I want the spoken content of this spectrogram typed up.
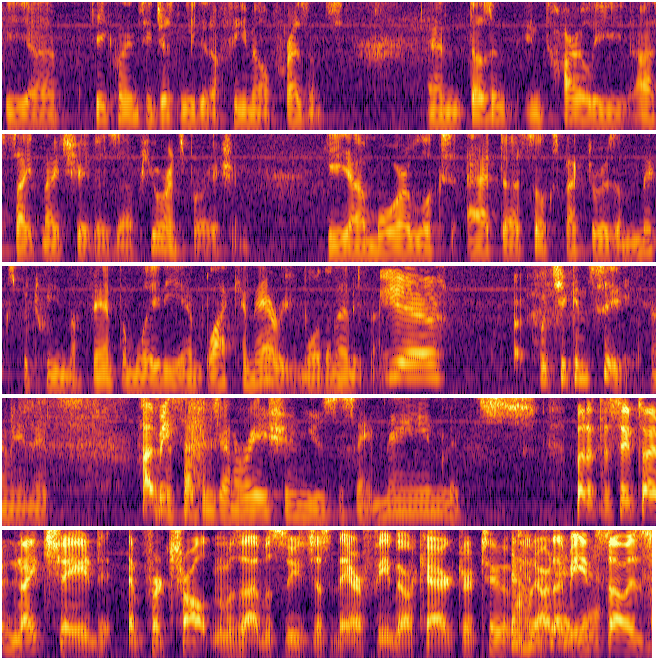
He uh, he claims he just needed a female presence, and doesn't entirely uh, cite Nightshade as a pure inspiration. He uh, more looks at uh, Silk Spectre as a mix between the Phantom Lady and Black Canary more than anything, Yeah, which you can see. I mean, it's, I mean- the second generation, use the same name. It's But at the same time, Nightshade for Charlton was obviously just their female character too. You know what I mean? yeah. So it's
